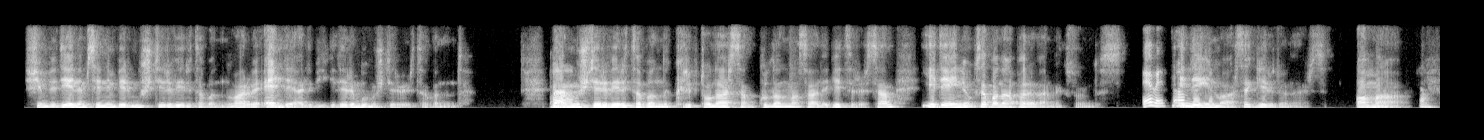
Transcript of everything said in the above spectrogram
Şimdi diyelim senin bir müşteri veri tabanın var ve en değerli bilgilerin bu müşteri veri tabanında. Ben Tamam. müşteri veri tabanını kriptolarsam, kullanılmaz hale getirirsem yedeğin yoksa bana para vermek zorundasın. Evet Yedeğin anladım. varsa geri dönersin. Ama Tamam.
